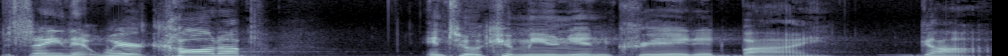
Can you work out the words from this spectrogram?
saying that we're caught up into a communion created by God.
